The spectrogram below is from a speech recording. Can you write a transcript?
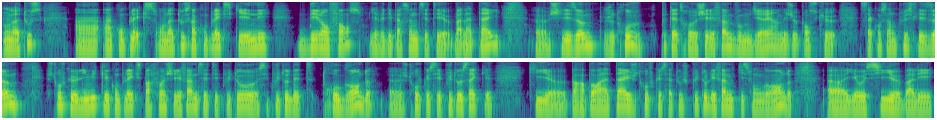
on a tous un, un, complexe, on a tous un complexe qui est né dès l'enfance. Il y avait des personnes, c'était bah, la taille. chez les hommes, je trouve, peut-être euh, chez les femmes, vous me direz, hein, mais je pense que ça concerne plus les hommes. Je trouve que limite les complexes parfois chez les femmes, c'était plutôt, c'est plutôt d'être trop grande. Euh, je trouve que c'est plutôt ça que, qui, euh, par rapport à la taille, je trouve que ça touche plutôt les femmes qui sont grandes. Il y a aussi bah, les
